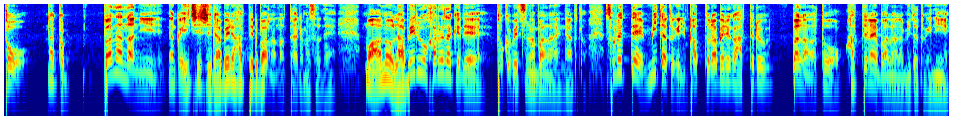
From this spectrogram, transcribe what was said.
となんかバナナになんかいちいちラベル貼ってるバナナってありますよね。もうあのラベルを貼るだけで特別なバナナになると。それって見た時にパッとラベルが貼ってるバナナと貼ってないバナナ見た時に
